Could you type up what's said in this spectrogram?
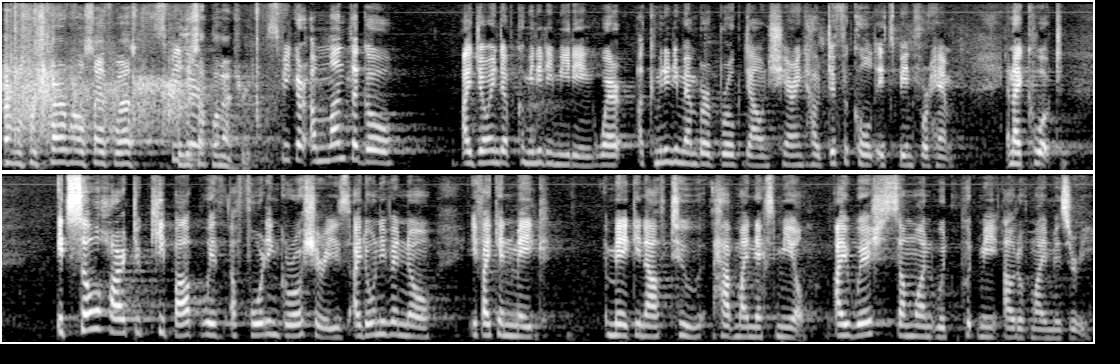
Member for Scarborough Southwest for the Speaker. supplementary. Speaker, a month ago, I joined a community meeting where a community member broke down sharing how difficult it's been for him. And I quote, It's so hard to keep up with affording groceries. I don't even know if I can make, make enough to have my next meal. I wish someone would put me out of my misery.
